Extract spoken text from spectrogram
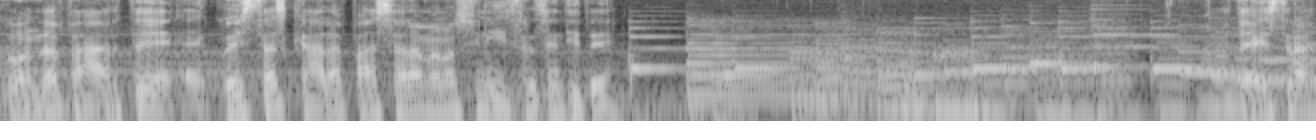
Seconda parte, eh, questa scala passa alla mano sinistra, sentite? Mano destra,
